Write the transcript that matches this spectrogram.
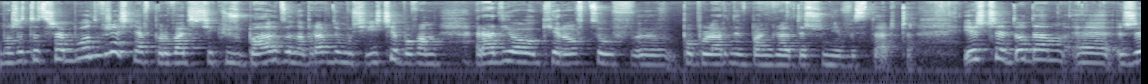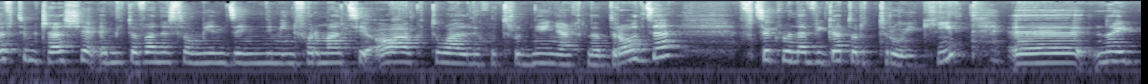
Może to trzeba było od września wprowadzić, jak już bardzo naprawdę musieliście, bo Wam radio kierowców y, popularny w Bangladeszu nie wystarcza. Jeszcze dodam, e, że w tym czasie emitowane są m.in. informacje o aktualnych utrudnieniach na drodze w cyklu Nawigator Trójki. E, no i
